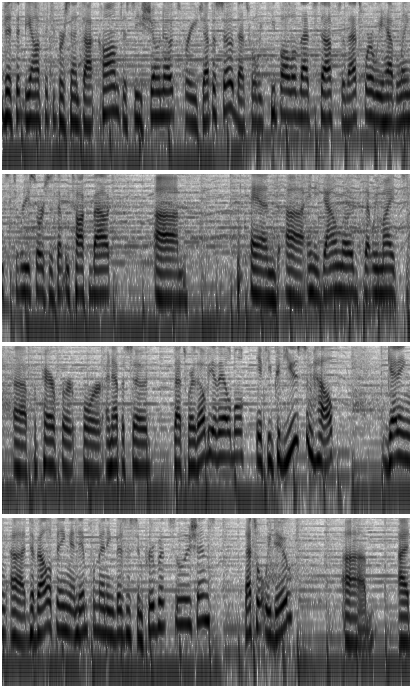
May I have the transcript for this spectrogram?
visit beyond50percent.com to see show notes for each episode. That's where we keep all of that stuff. So that's where we have links to resources that we talk about um, and uh, any downloads that we might uh, prepare for for an episode. That's where they'll be available. If you could use some help getting uh, developing and implementing business improvement solutions, that's what we do. I'd,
